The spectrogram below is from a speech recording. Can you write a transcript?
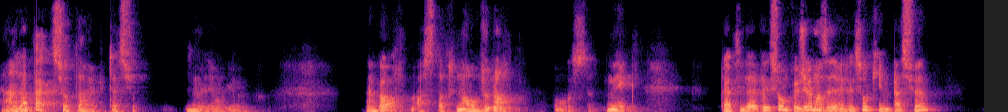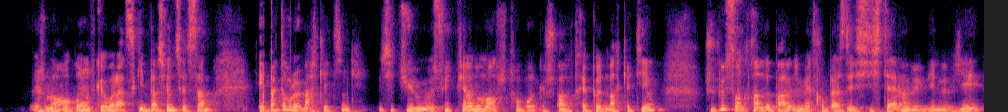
a un impact sur ta réputation, D'accord? Alors, c'est absolument redoublant. Mais, bref, c'est des réflexions que j'ai, moi, c'est des réflexions qui me passionnent. Et je me rends compte que voilà, ce qui me passionne, c'est ça, et pas tant le marketing. Si tu me suis depuis un moment, tu te rends compte que je parle très peu de marketing. Je suis plus en train de parler de mettre en place des systèmes avec des leviers,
